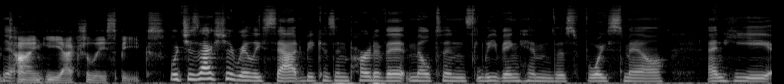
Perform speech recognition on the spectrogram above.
Yeah. time he actually speaks. Which is actually really sad because in part of it, Milton's leaving him this voicemail and he,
